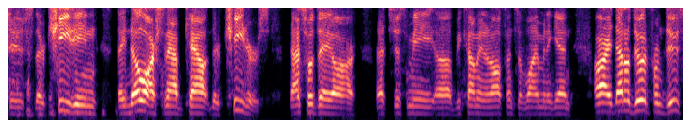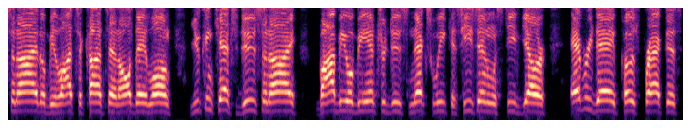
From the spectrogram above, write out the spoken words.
Deuce. They're cheating. They know our snap count. They're cheaters. That's what they are. That's just me uh, becoming an offensive lineman again. All right, that'll do it from Deuce and I. There'll be lots of content all day long. You can catch Deuce and I. Bobby will be introduced next week as he's in with Steve Geller every day post practice.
